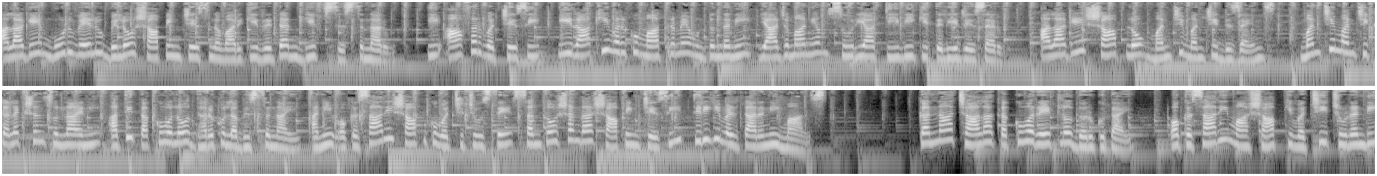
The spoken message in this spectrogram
అలాగే మూడు వేలు బిలో షాపింగ్ చేసిన వారికి రిటర్న్ గిఫ్ట్స్ ఇస్తున్నారు. ఈ ఆఫర్ వచ్చేసి ఈ రాఖీ వరకు మాత్రమే ఉంటుందని యాజమాన్యం సూర్య టీవీకి తెలియజేశారు. అలాగే షాప్లో మంచి మంచి డిజైన్స్ మంచి మంచి కలెక్షన్స్ ఉన్నాయని అతి తక్కువలో ధరకు లభిస్తున్నాయి అని ఒకసారి షాపుకు వచ్చి చూస్తే సంతోషంగా షాపింగ్ చేసి తిరిగి వెళ్తారని మాల్స్. కన్నా చాలా తక్కువ రేట్లో దొరుకుతాయి. ఒకసారి మా షాప్కి వచ్చి చూడండి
